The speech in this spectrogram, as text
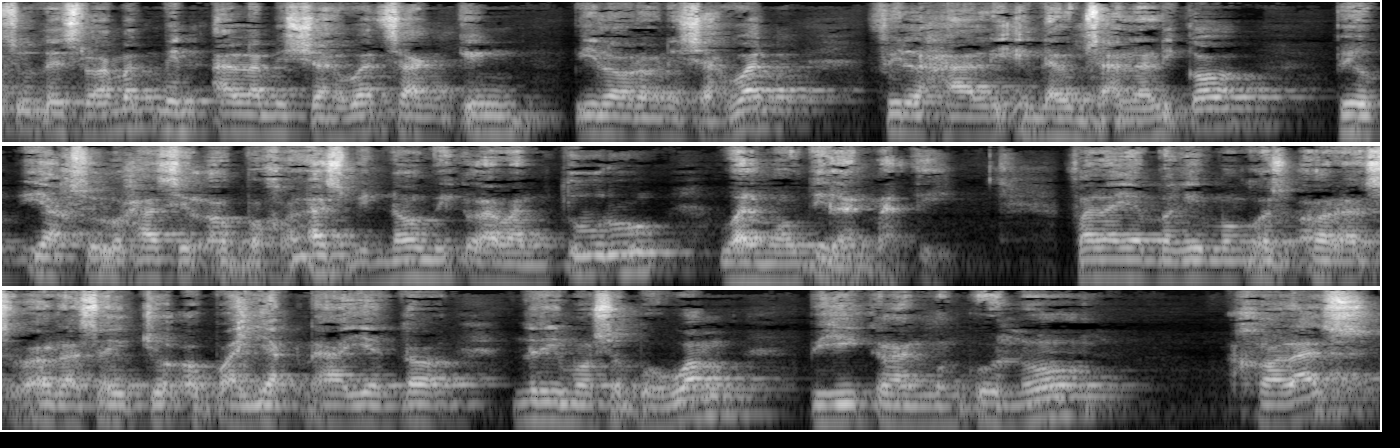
sudah selamat min alami syahwat saking piloroni syahwat fil hali ing dalam sa'naliko yaksulu hasil opo kholas min naumi kelawan turu wal mautilan mati. Fala yang bagi mongkos ora ora sayujo apa yakna yen to nrimo sapa wong bihi kelan mengkono kholas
